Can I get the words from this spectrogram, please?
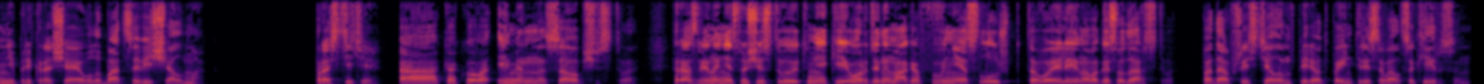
Не прекращая улыбаться, вещал маг. «Простите, а какого именно сообщества? Разве ныне существуют некие ордены магов вне служб того или иного государства?» Подавшись телом вперед, поинтересовался Кирсон.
